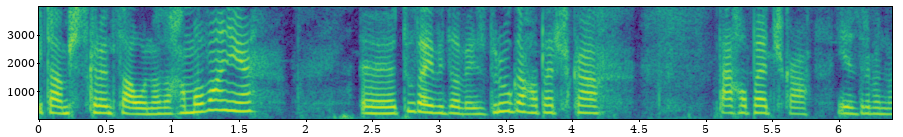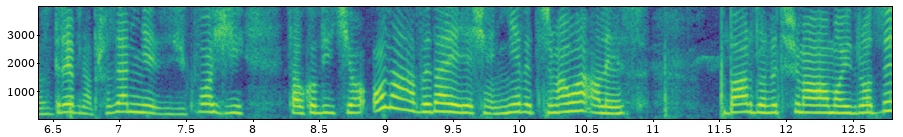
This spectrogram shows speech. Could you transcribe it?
i tam się skręcało na zahamowanie. Yy, tutaj widzowie jest druga hopeczka, ta hopeczka jest zrobiona z drewna przeze mnie, z gwoździ, całkowicie. Ona wydaje się nie wytrzymała, ale jest bardzo wytrzymała, moi drodzy.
